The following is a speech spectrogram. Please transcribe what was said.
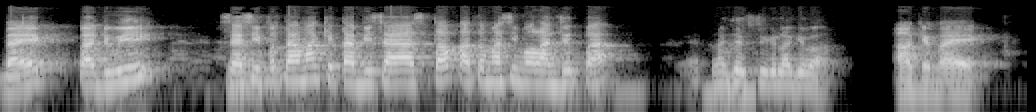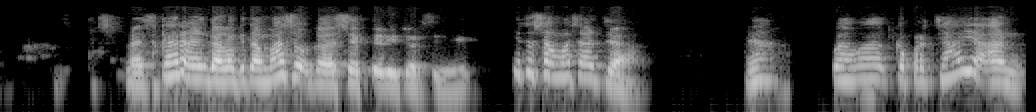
Baik, Pak Dwi. Sesi pertama kita bisa stop atau masih mau lanjut, Pak? Lanjut sedikit lagi, Pak. Oke, baik. Nah, sekarang kalau kita masuk ke safety leadership, itu sama saja. Ya, bahwa kepercayaan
